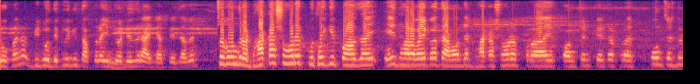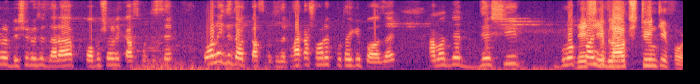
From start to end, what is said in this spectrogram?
লোক হয় না। ভিডিও দেখলে কিন্তু আপনারা ইন্টারিয়র ডিজাইন আইডিয়া পেয়ে যাবেন। তো বন্ধুরা ঢাকা শহরে কোথায় কি পাওয়া যায়? এই ধারাবাহিকতায় আমাদের ঢাকা শহরে প্রায় কন্টেন্ট ক্রিয়েটার প্রায় পঞ্চাশ জনের বেশি রয়েছে যারা প্রফেশনালি কাজ করতেছে অনেকদিন যাবত কাজ করতেছে। ঢাকা শহরে কোথায় কি পাওয়া যায়? আমাদের দেশি ব্লগ দেশি ব্লগস টোয়েন্টি ফোর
